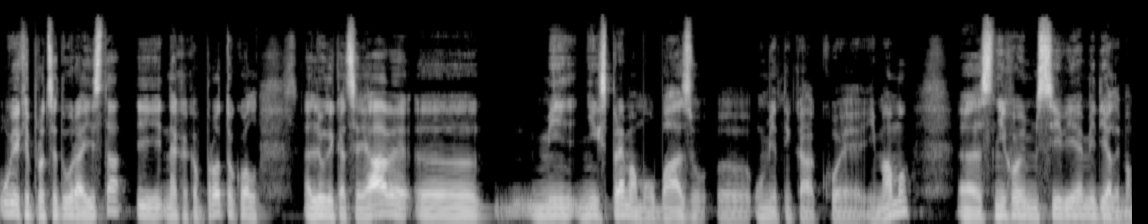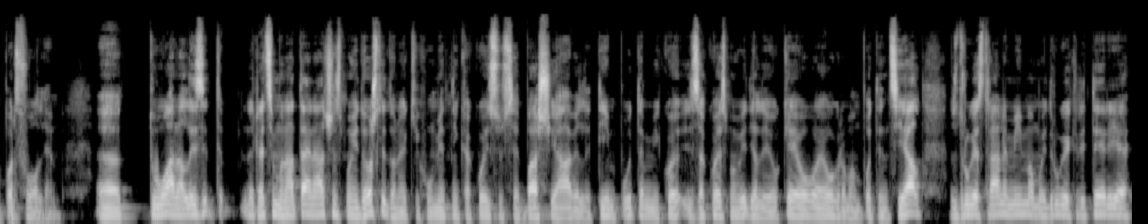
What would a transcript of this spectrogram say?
uvijek je procedura ista i nekakav protokol, ljudi kad se jave, e, mi njih spremamo u bazu e, umjetnika koje imamo e, s njihovim CV-em i dijelima, portfolijem. Tu analizi, recimo na taj način smo i došli do nekih umjetnika koji su se baš javili tim putem i za koje smo vidjeli ok, ovo je ogroman potencijal. S druge strane mi imamo i druge kriterije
